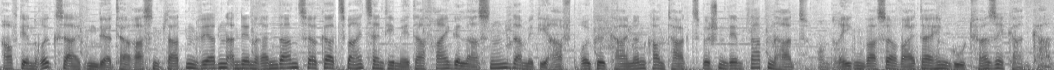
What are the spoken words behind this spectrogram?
Auf den Rückseiten der Terrassenplatten werden an den Rändern ca. 2 cm freigelassen, damit die Haftbrücke keinen Kontakt zwischen den Platten hat und Regenwasser weiterhin gut versickern kann.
